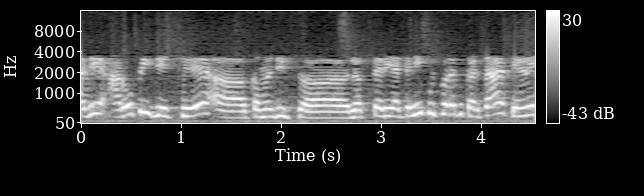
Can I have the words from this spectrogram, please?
આજે આરોપી જે છે કમલજીત લખતરિયા તેની પૂછપરછ કરતા તેણે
